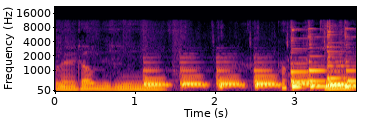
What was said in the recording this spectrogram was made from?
오늘 점심. 떡볶이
